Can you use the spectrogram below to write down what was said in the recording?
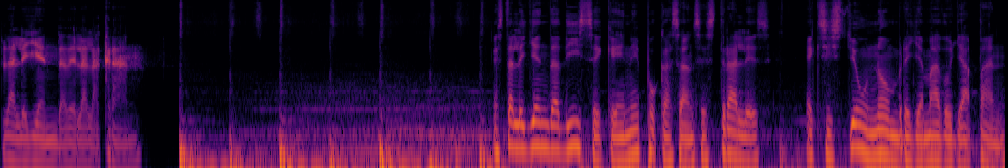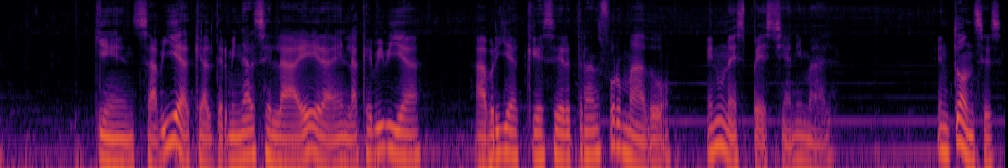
la leyenda del alacrán. Esta leyenda dice que en épocas ancestrales existió un hombre llamado Yapán, quien sabía que al terminarse la era en la que vivía, habría que ser transformado en una especie animal. Entonces,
